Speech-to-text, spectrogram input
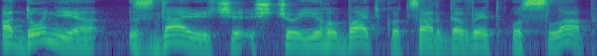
Адонія, знаючи, що його батько, цар Давид, ослаб,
